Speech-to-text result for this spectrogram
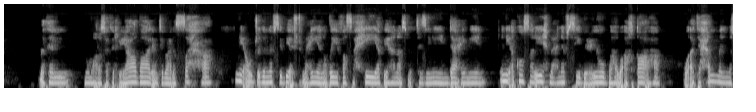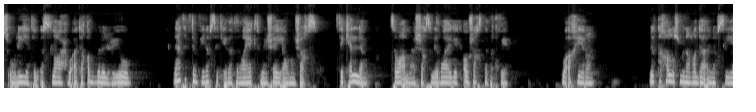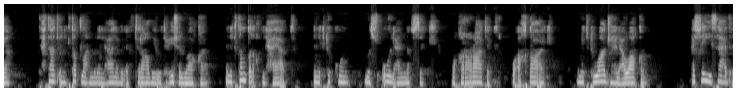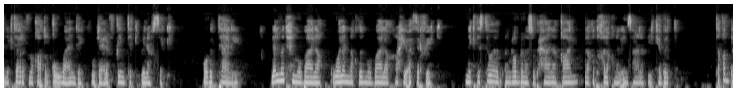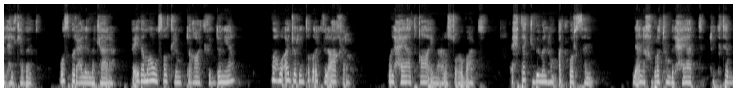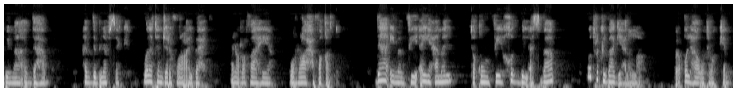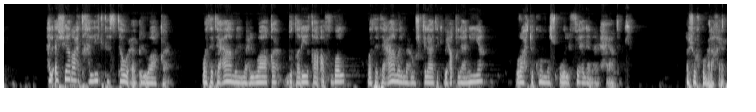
مثل ممارسة الرياضة الانتباه للصحة. إني أوجد لنفسي بيئة اجتماعية نظيفة صحية فيها ناس متزنين داعمين. إني أكون صريح مع نفسي بعيوبها وأخطائها وأتحمل مسؤولية الإصلاح وأتقبل العيوب. لا تكتم في نفسك إذا تضايقت من شيء أو من شخص. تكلم سواء مع الشخص اللي ضايقك أو شخص تثق فيه. وأخيرا للتخلص من الرداء النفسية تحتاج أنك تطلع من العالم الافتراضي وتعيش الواقع أنك تنطلق في الحياة أنك تكون مسؤول عن نفسك وقراراتك وأخطائك أنك تواجه العواقب. هالشيء يساعد أنك تعرف نقاط القوة عندك وتعرف قيمتك بنفسك. وبالتالي لا المدح المبالغ ولا النقد المبالغ راح يؤثر فيك. أنك تستوعب أن ربنا سبحانه قال لقد خلقنا الإنسان في كبد. تقبل هالكبد واصبر على المكاره. فإذا ما وصلت لمبتغاك في الدنيا فهو أجر ينتظرك في الآخرة. والحياة قائمة على الصعوبات. احتك بمن هم أكبر سن لأن خبرتهم بالحياة تكتب بماء الذهب. هذب نفسك ولا تنجرف وراء البحث عن الرفاهية. والراحة فقط. دائما في أي عمل تقوم فيه خذ بالأسباب واترك الباقي على الله. اعقلها وتوكل. هالأشياء راح تخليك تستوعب الواقع وتتعامل مع الواقع بطريقة أفضل وتتعامل مع مشكلاتك بعقلانية وراح تكون مسؤول فعلا عن حياتك. أشوفكم على خير.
